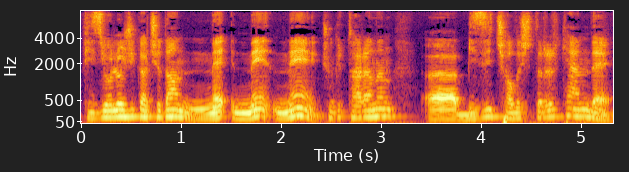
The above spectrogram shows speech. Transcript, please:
fizyolojik açıdan ne ne ne? Çünkü Tara'nın e, bizi çalıştırırken de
